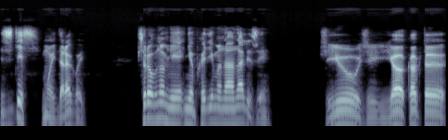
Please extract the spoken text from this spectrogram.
Здесь, мой дорогой. Все равно мне необходимо на анализы. Сьюзи, я как-то...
